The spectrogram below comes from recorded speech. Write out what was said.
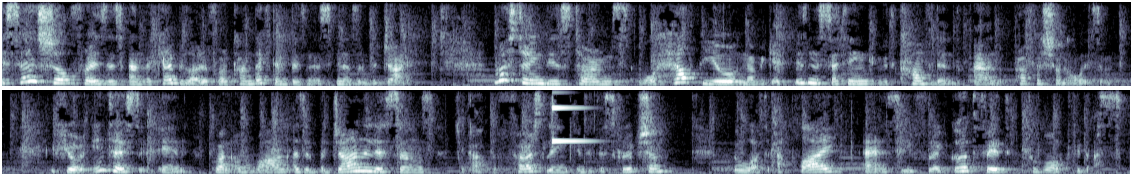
Essential phrases and vocabulary for conducting business in Azerbaijan. Mastering these terms will help you navigate business setting with confidence and professionalism. If you're interested in one-on-one -on -one Azerbaijani lessons, check out the first link in the description below to apply and see if you're a good fit to work with us.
